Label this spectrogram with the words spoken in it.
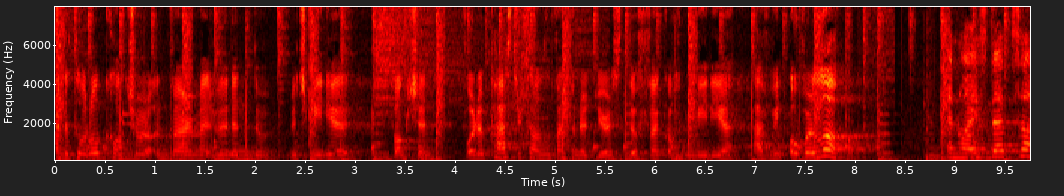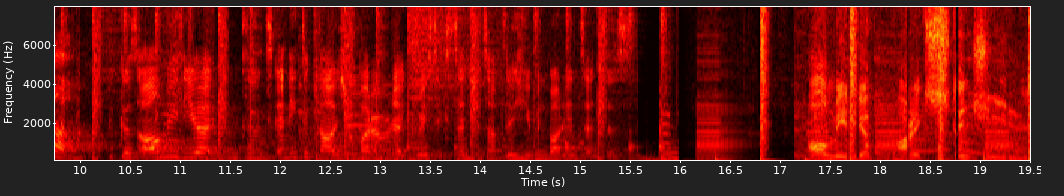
and the total cultural environment within the, which media function. For the past 3,500 years, the effect of the media have been overlooked. And why is that so? Because all media includes any technology or whatever that creates extensions of the human body and senses. All media are extensions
